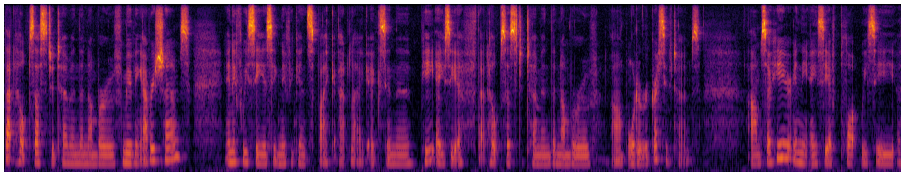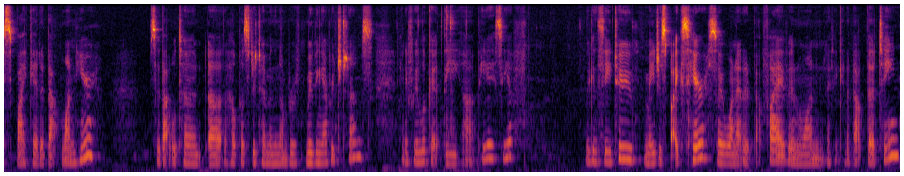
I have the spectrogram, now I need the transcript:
that helps us determine the number of moving average terms. And if we see a significant spike at lag x in the PACF, that helps us determine the number of um, autoregressive terms. Um, so here in the ACF plot, we see a spike at about 1 here. So that will turn uh, help us determine the number of moving average terms. And if we look at the uh, PACF, we can see two major spikes here. So one at about 5 and one, I think, at about 13.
